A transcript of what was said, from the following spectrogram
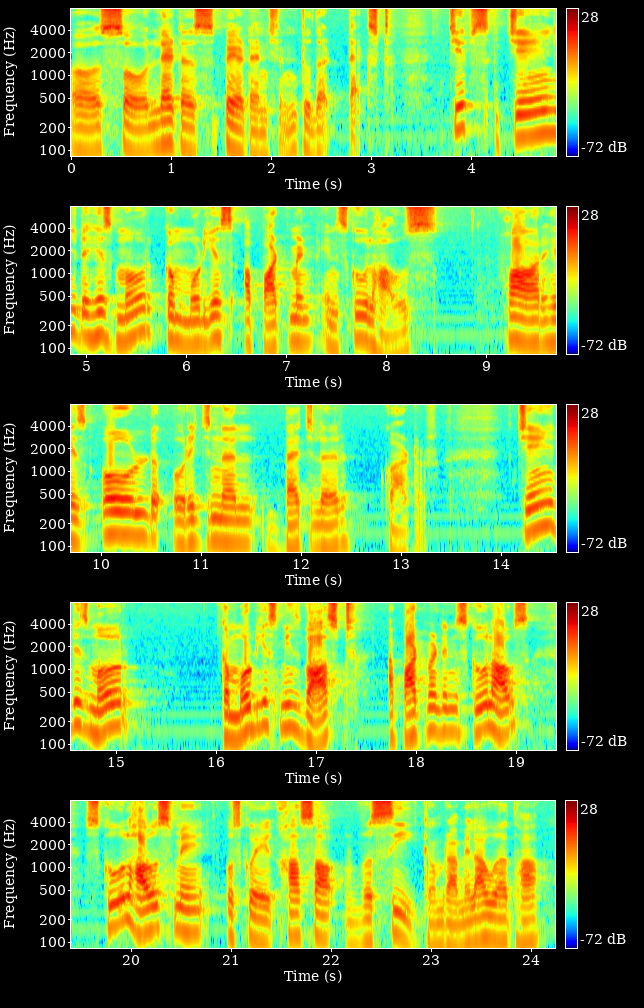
Uh, so let us pay attention to the text. Chips changed his more commodious apartment in schoolhouse for his old original bachelor quarter. Changed is more commodious means vast. Apartment in school house school house में उसको एक खासा वसी कमरा मिला हुआ था।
